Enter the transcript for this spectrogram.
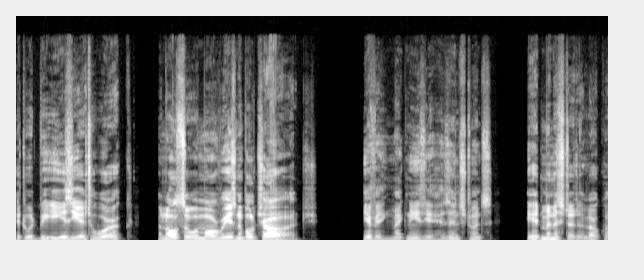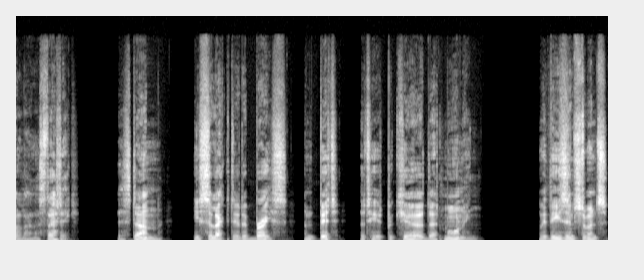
It would be easier to work, and also a more reasonable charge. Giving Magnesia his instruments, he administered a local anesthetic. This done, he selected a brace and bit that he had procured that morning. With these instruments,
